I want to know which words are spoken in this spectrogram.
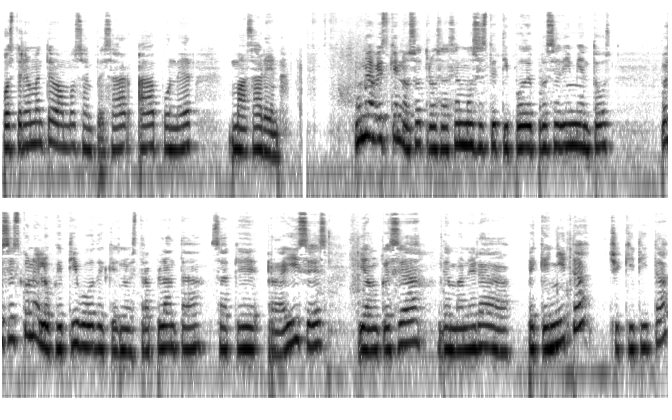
posteriormente vamos a empezar a poner más arena. Una vez que nosotros hacemos este tipo de procedimientos, pues es con el objetivo de que nuestra planta saque raíces y aunque sea de manera pequeñita, chiquitita,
